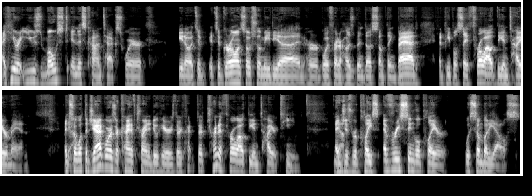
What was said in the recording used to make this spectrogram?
I hear it used most in this context where you know it's a it's a girl on social media and her boyfriend or husband does something bad and people say throw out the entire man. And so what the Jaguars are kind of trying to do here is they're they're trying to throw out the entire team and Yeah. just replace every single player with somebody else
